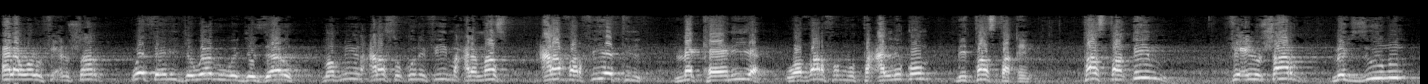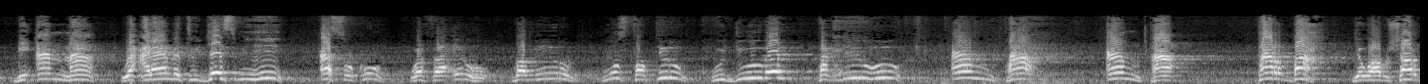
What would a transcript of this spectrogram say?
alawalu ficlu shard wahaani jawaabuhu wa jazaa'uh mabniyun cala sukuuni fii maxali nasb cala darfiyati makaaniya wa darfun mutacalliqun bitastaqim tastaqim ficlu shard majzuumun bianna wa calaamatu jasmihi asukuun wa faaciluhu damiirun mustatirun wujuuban taqdiiruhu anta anta tarbax jawaabu shard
